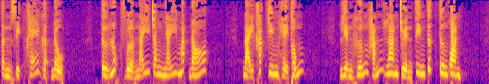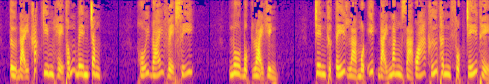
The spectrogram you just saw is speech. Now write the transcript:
tần dịch khẽ gật đầu, từ lúc vừa nãy trong nháy mắt đó, đại khắc kim hệ thống, liền hướng hắn lan truyền tin tức tương quan, từ đại khắc kim hệ thống bên trong, hối đoái vệ sĩ, nô bộc loại hình, trên thực tế là một ít đại năng giả quá khứ thân phục chế thể,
